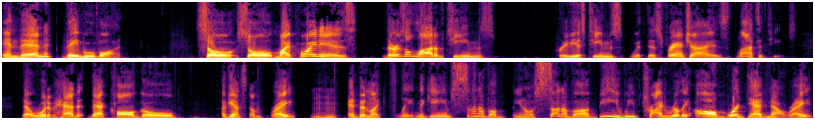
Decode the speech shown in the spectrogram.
and then they move on. So, so my point is, there's a lot of teams, previous teams with this franchise, lots of teams that would have had that call go against them, right? Mm-hmm. And been like, it's late in the game, son of a, you know, son of a B. We've tried really. Oh, we're dead now, right?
